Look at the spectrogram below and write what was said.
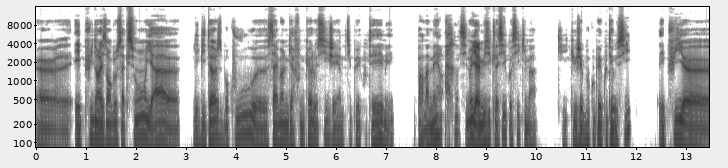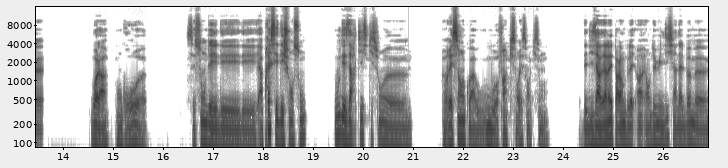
euh, et puis dans les anglo-saxons, il y a les Beatles beaucoup, Simon Garfunkel aussi que j'ai un petit peu écouté, mais par ma mère. Sinon, il y a la musique classique aussi qui m'a, qui, que j'ai beaucoup écouté aussi. Et puis voilà, en gros, ce sont des, des, des... après c'est des chansons ou des artistes qui sont euh, récents quoi, ou, ou, enfin qui sont récents, qui sont des dizaines d'années. Par exemple, en, en 2010, il y a un album euh,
